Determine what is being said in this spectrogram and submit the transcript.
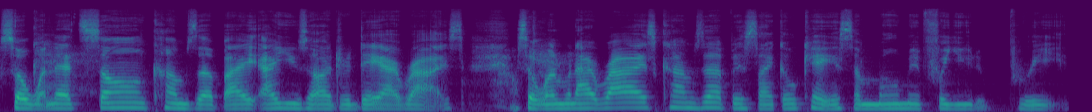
So when that song comes up, I, I use Andra Day I Rise. So when, when I rise comes up, it's like, okay, it's a moment for you to breathe.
